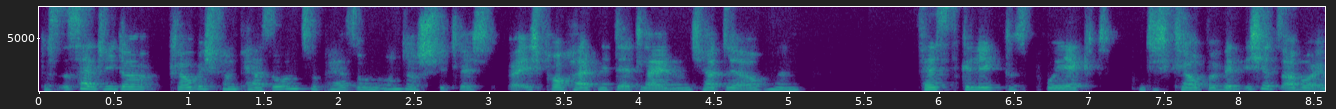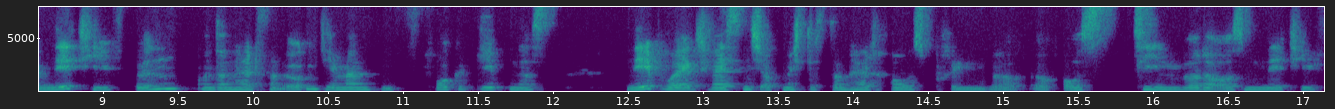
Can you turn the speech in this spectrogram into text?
das ist halt wieder, glaube ich, von Person zu Person unterschiedlich. Weil ich brauche halt eine Deadline und ich hatte ja auch ein festgelegtes Projekt. Und ich glaube, wenn ich jetzt aber im Native bin und dann halt von irgendjemandem vorgegebenes Nähprojekt, ich weiß nicht, ob mich das dann halt rausbringen würde, rausziehen würde aus dem Native.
